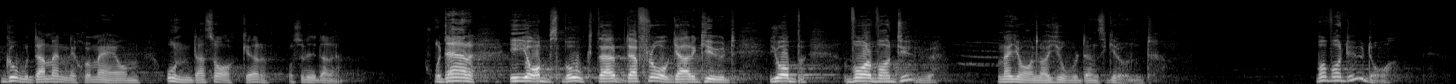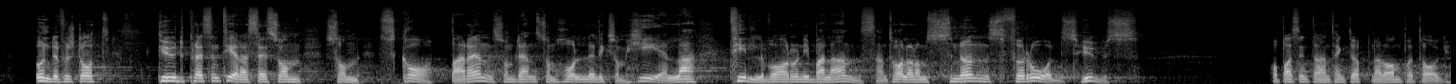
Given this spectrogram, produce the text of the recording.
goda människor med om onda saker? Och så vidare. Och där i Jobs bok, där, där frågar Gud Jobb, var var du när jag la jordens grund? Var var du då? Underförstått, Gud presenterar sig som, som skaparen, som den som håller liksom hela tillvaron i balans. Han talar om snöns förrådshus. Hoppas inte han tänkte öppna dem på ett tag.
